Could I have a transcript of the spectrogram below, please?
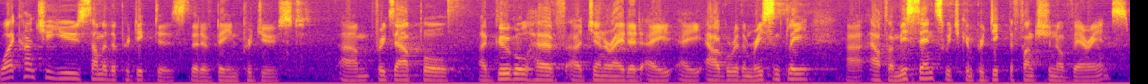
why can't you use some of the predictors that have been produced? Um, for example, uh, Google have uh, generated a, a, algorithm recently, uh, Alpha Missense, which can predict the function of variants,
